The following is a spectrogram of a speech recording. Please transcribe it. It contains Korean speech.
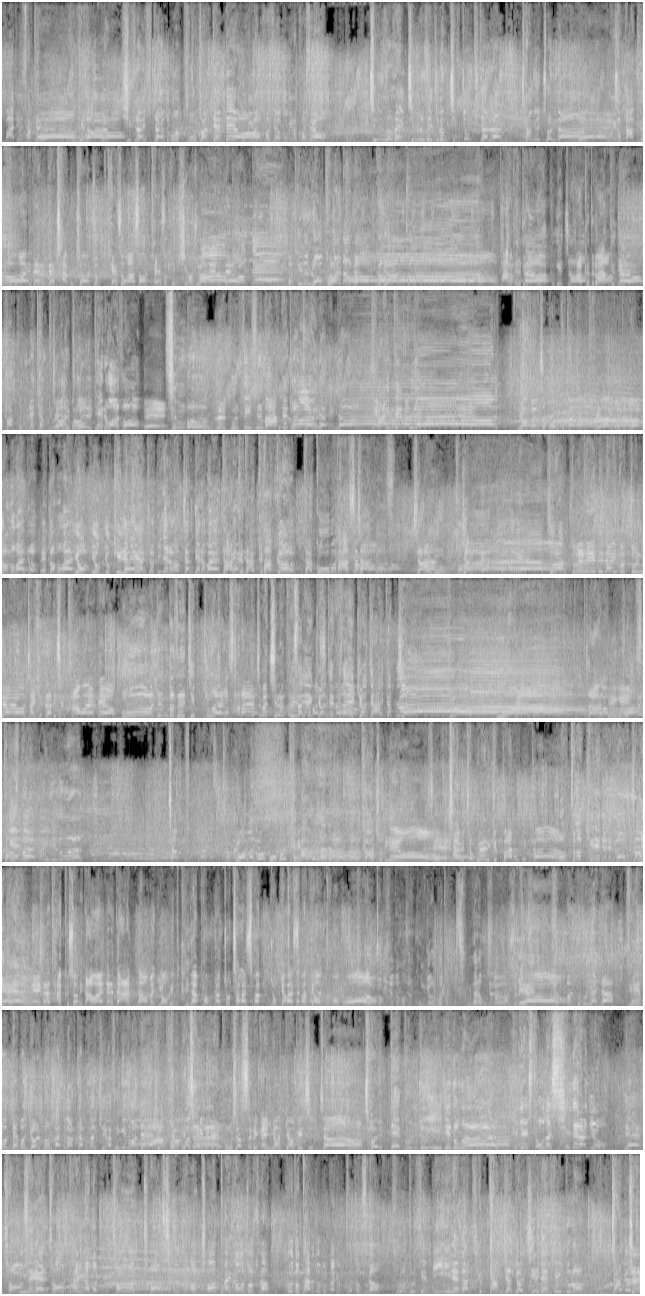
뒤로 빠지는 상태. 어, 어. 히드라의 숫자가 조금 부족한 때인데요. 공이로 커세요. 공이로 커세요. 진로세 진로세 지금 집중 투자를 한 장윤철이다. 네. 공이로 다크. 더 와야 되는데요. 장윤철 좀 계속 와서 계속 힘 실어줘야 아, 되는데요. 그런데 어떻게든! 나오면 럭커! 다크가 다크가! 다크겠죠. 다크들아. 다크가 다크 눈에 자, 템플러. 둘 데려와서 예. 승부를 볼 수 있을 만큼의 다크 됩니다. 아이템블러. 이러면서 멀티까지 하면 대박이거든요. 넘어가야죠. 예, 넘어가야죠. 6 6 6킬 예, 6킬. 저 미네랄 확장 내려가야 다크 다크 다크 다크 오버 다 자, 아이고. 자, 뚫어. 뚫립니다 이거 뚫려요. 자 히드라리 지금 다 와야 돼요. 모든 것을 집중할 살아야지만 치료 그 사이에 견제 그 사이에 견제 하이템블러. 자, 안 되게. 런커 뭐가 돼야 되는데. 네. 장윤철 왜 이렇게 빠릅니까? 옥저가 킬해야 되는 거. 옥저가 예, 킬. 다크섬이 나와야 되는데 안 나오면 여긴 그냥 병력 쫓아갈 수밖에 쫓겨갈 수밖에 없는 거고. 쪽 이재동 선수는 공격을 못하고 수비만 하고 있어요. 예, 한 번 두 번이 아니라 세 번, 네 번, 열 번까지 막다 보면 기회가 생기는 건데 이런 경기 첫 최근에 보셨습니까? 이런 경기 진짜. 절대 군주의 이재동은 그게 스토우나 신이라니요. 예, 처음 이게 세계 처음 8강원 처음 처음 16강원 처음 8강원 선수가 그것도 다른 정도까지 큰 선수가 프로토스의 미래가 지금 당장 연실이 될 수 있도록 장윤철!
